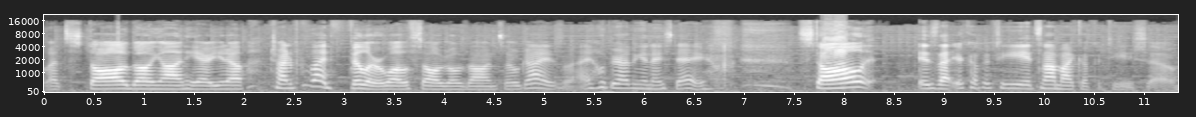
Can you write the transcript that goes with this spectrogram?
that stall going on here, you know, trying to provide filler while the stall goes on. So guys, I hope you're having a nice day. stall, is that your cup of tea? It's not my cup of tea, so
